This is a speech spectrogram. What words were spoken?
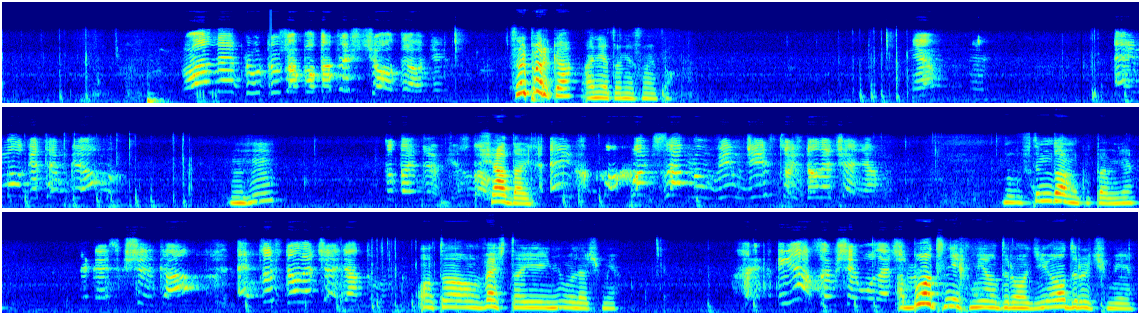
No ale du, duża pota też cię odrodzi. Snajperka! A nie, to nie snajpa. Nie? Ej, mogę tę grą? Mhm. Tutaj drugi jest, dobra. Siadaj. Ej, cho- chodź za mną, wiem gdzie jest coś do leczenia. No, w tym domku pewnie. O, to weź to i ulecz mnie. I razem się A uleczymy. bot niech mnie odrodzi, odróć mnie.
